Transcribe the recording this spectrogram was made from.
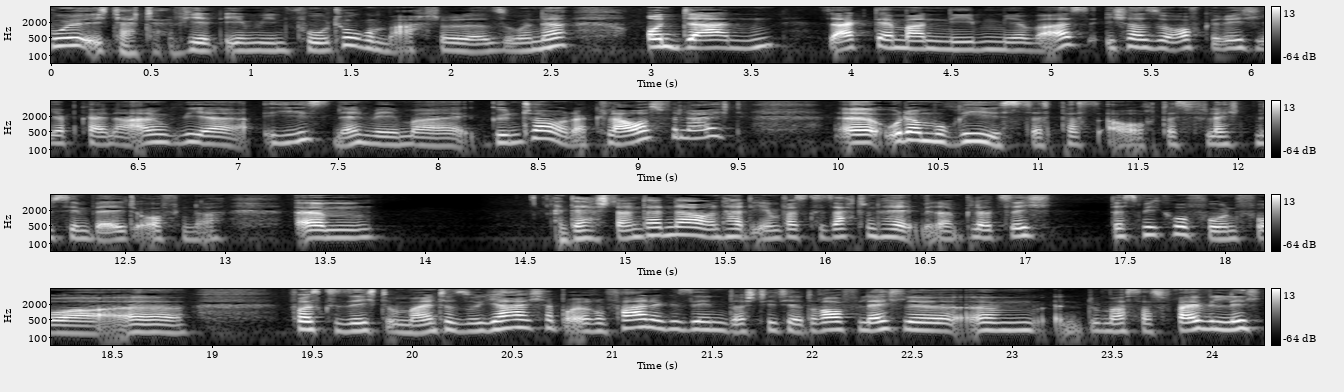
cool. Ich dachte, da wird irgendwie ein Foto gemacht oder so, ne? Und dann sagt der Mann neben mir was. Ich war so aufgeregt, ich habe keine Ahnung, wie er hieß. Nennen wir ihn mal Günther oder Klaus vielleicht. Äh, oder Maurice, das passt auch. Das ist vielleicht ein bisschen weltoffener. Ähm, der stand dann da und hat irgendwas gesagt und hält mir dann plötzlich das Mikrofon vor, äh, vors Gesicht und meinte so, ja, ich habe eure Fahne gesehen, da steht ja drauf, lächle, ähm, du machst das freiwillig.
